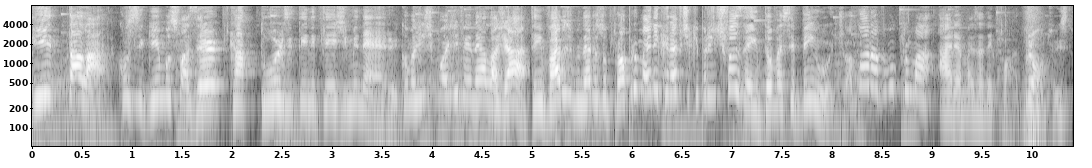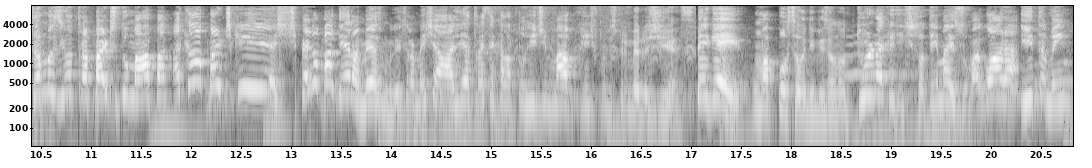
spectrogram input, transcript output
E tá lá, conseguimos fazer 14 TNTs de minério. E como a gente pode ver nela já, tem vários minérios do próprio Minecraft aqui para a gente fazer, então vai ser bem útil. Agora vamos para uma área mais adequada. Pronto, estamos em outra parte do mapa, aquela parte que a gente pega madeira mesmo, literalmente ali atrás tem aquela torre de mago que a gente foi nos primeiros dias. Peguei uma poção de visão noturna, que a gente só tem mais uma agora, e também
